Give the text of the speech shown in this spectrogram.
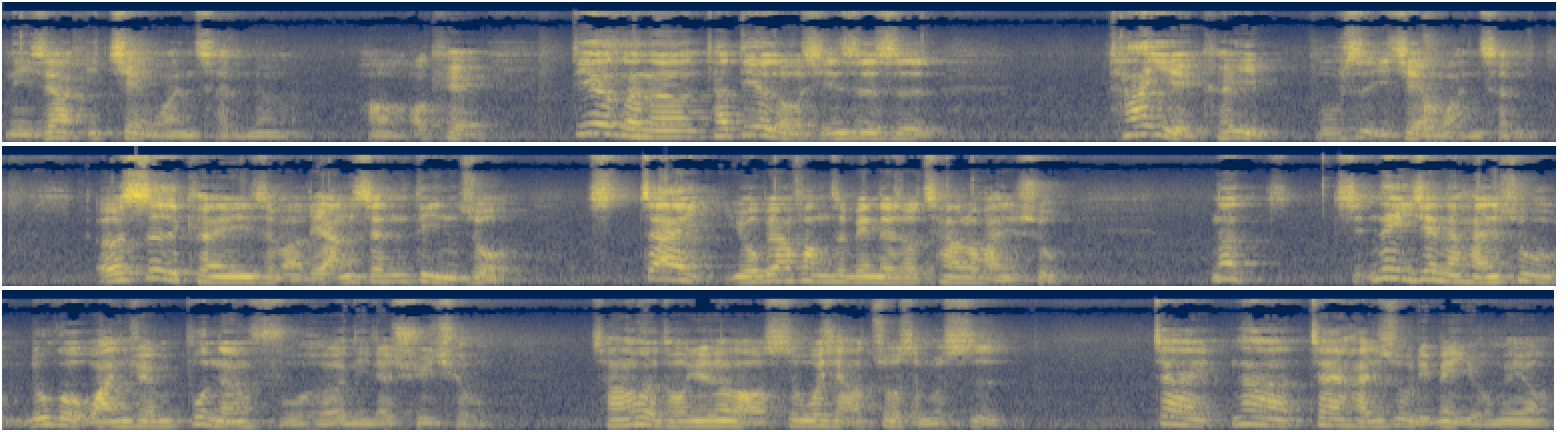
你是要一键完成呢？好，OK。第二个呢，它第二种形式是，它也可以不是一键完成。而是可以什么量身定做，在游标放这边的时候插入函数，那内建的函数如果完全不能符合你的需求，常会有同学说老师我想要做什么事，在那在函数里面有没有？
